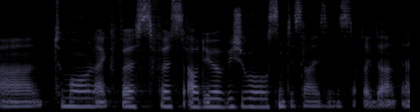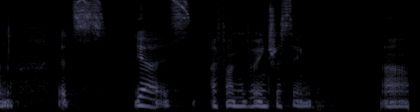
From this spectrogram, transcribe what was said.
uh, to more like first first audio visual synthesizers and stuff like that. And it's yeah, it's I find it very interesting. Uh,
